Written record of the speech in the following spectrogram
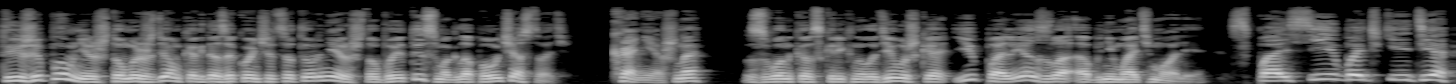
«Ты же помнишь, что мы ждем, когда закончится турнир, чтобы и ты смогла поучаствовать?» «Конечно!» – звонко вскрикнула девушка и полезла обнимать Молли. «Спасибочки те!»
